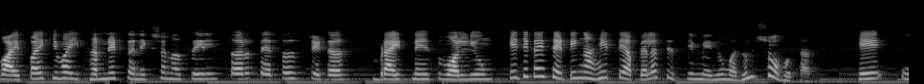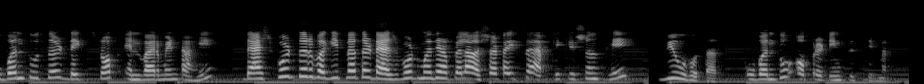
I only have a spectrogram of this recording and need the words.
वायफाय किंवा इथरनेट कनेक्शन असेल तर त्याचं स्टेटस ब्राईटनेस व्हॉल्यूम हे जे काही सेटिंग आहेत ते आपल्याला सिस्टीम मेनूमधून शो होतात. हे उबंतूचं डेस्कटॉप एन्व्हायरमेंट आहे. डॅशबोर्ड जर बघितला तर डॅशबोर्डमध्ये आपल्याला अशा टाईपचं ॲप्लिकेशन्स हे व्ह्यू होतात. उबंतू ऑपरेटिंग सिस्टीममध्ये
